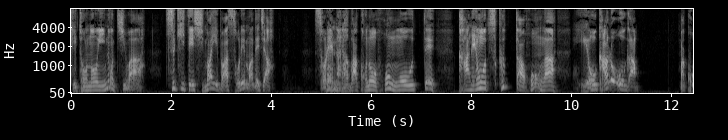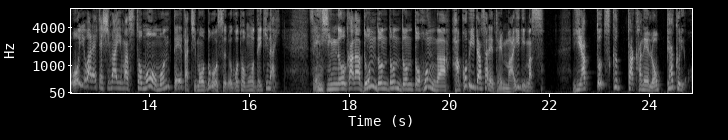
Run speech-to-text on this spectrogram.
人の命は尽きてしまえばそれまでじゃ。それならばこの本を売って金を作った方がよかろうが。まあ、こう言われてしまいますと、もう門弟たちもどうすることもできない。先進堂からどんどんどんどんと本が運び出されて参ります。やっと作った金600両。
